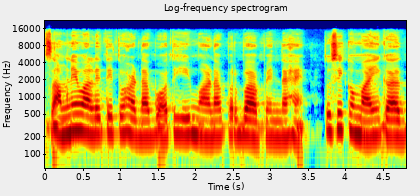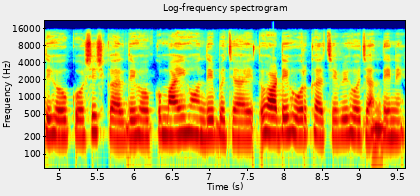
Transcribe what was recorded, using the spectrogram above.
ਸਾਹਮਣੇ ਵਾਲੇ ਤੇ ਤੁਹਾਡਾ ਬਹੁਤ ਹੀ ਮਾੜਾ ਪ੍ਰਭਾਵ ਪੈਂਦਾ ਹੈ। ਤੁਸੀਂ ਕਮਾਈ ਕਰਦੇ ਹੋ, ਕੋਸ਼ਿਸ਼ ਕਰਦੇ ਹੋ, ਕਮਾਈ ਹੋਣ ਦੇ ਬਜਾਏ ਤੁਹਾਡੇ ਹੋਰ ਖਰਚੇ ਵੀ ਹੋ ਜਾਂਦੇ ਨੇ।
